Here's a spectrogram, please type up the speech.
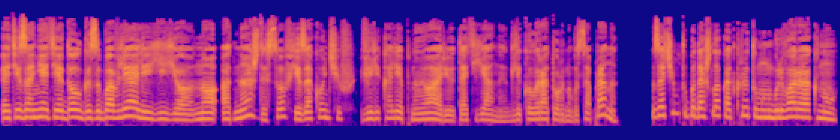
Эти занятия долго забавляли ее, но однажды Софья, закончив великолепную арию Татьяны для колоратурного сопрано, зачем-то подошла к открытому на бульваре окну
